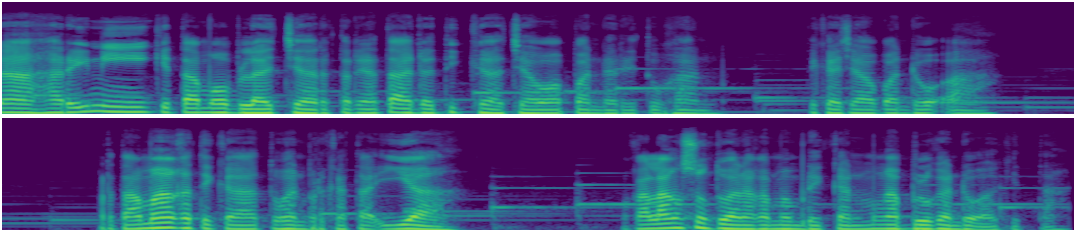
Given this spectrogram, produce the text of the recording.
Nah hari ini kita mau belajar ternyata ada tiga jawaban dari Tuhan. Tiga jawaban doa. Pertama ketika Tuhan berkata iya, maka langsung Tuhan akan memberikan mengabulkan doa kita.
